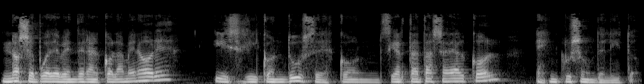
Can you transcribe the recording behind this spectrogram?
no se puede vender alcohol a menores y si conduces con cierta tasa de alcohol es incluso un delito.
